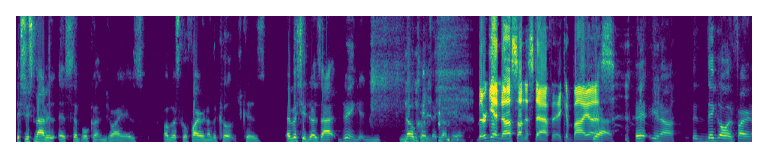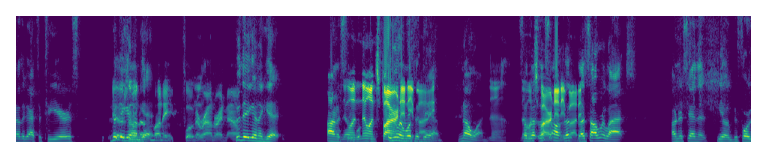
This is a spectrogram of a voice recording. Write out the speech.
it's just not as, as simple, cut and dry as, oh, let's go fire another coach. Because FSU does that, they ain't getting no coach that come here. They're getting us on the staff. They can buy us. Yeah, It- you know, they, they go and fire another guy after two years. Who Yeah, they there's not gonna enough get? money floating around right now. Who they gonna get? Honestly, No one- no one's firing anyone worth a anybody. damn. No one. Yeah, no So one's let- let's firing all, anybody. let's all relax. Understand that you know before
